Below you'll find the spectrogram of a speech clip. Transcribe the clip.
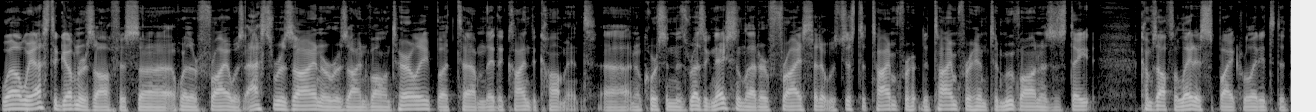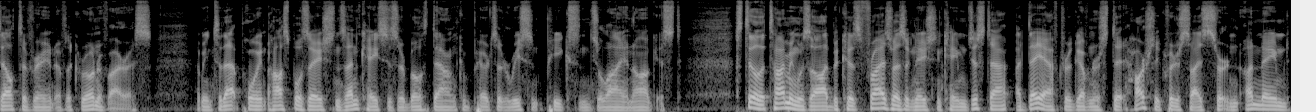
Well, we asked the governor's office uh, whether Frye was asked to resign or resign voluntarily, but um, they declined to comment. Uh, and of course, in his resignation letter, Frye said it was just a time for the time for him to move on as the state comes off the latest spike related to the Delta variant of the coronavirus. I mean, to that point, hospitalizations and cases are both down compared to the recent peaks in July and August. Still, the timing was odd because Frye's resignation came just a, a day after Governor Stitt harshly criticized certain unnamed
